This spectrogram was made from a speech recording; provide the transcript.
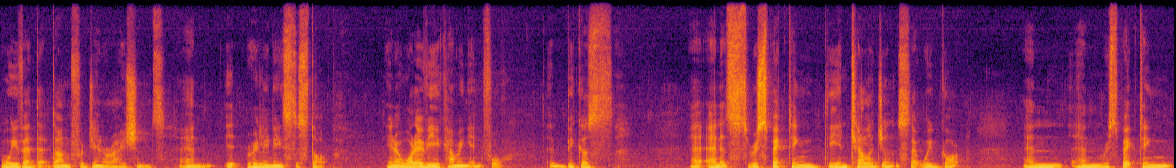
And we've had that done for generations and it really needs to stop. You know, whatever you're coming in for. Because, and it's respecting the intelligence that we've got and, and respecting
